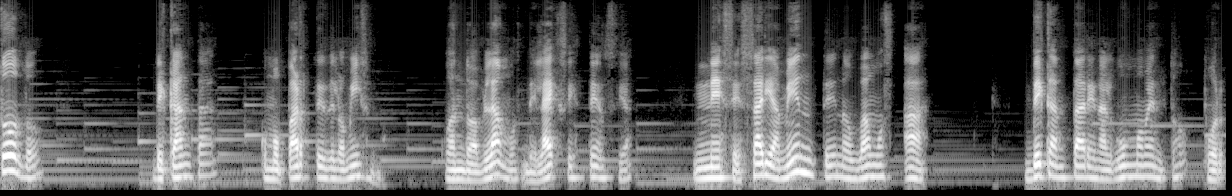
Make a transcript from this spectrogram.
todo decanta como parte de lo mismo. Cuando hablamos de la existencia, necesariamente nos vamos a decantar en algún momento por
